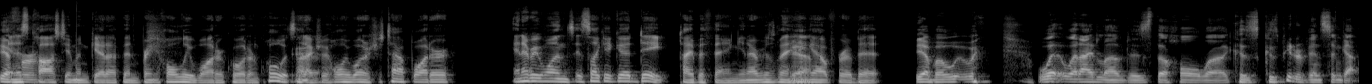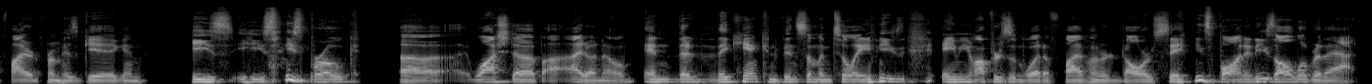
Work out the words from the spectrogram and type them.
Yeah. in his for- costume and get up and bring holy water, quote unquote. It's not Yeah. actually holy water, it's just tap water. And everyone's, it's like a good date type of thing. You know, everyone's going to hang out for a bit. Yeah, but w- w- what what I loved is the whole because because Peter Vincent got fired from his gig and he's he's he's broke, uh, washed up. I, I don't know, and they they can't convince him until Amy Amy offers him what a five hundred dollars savings bond, and he's all over that.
